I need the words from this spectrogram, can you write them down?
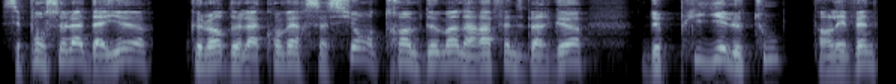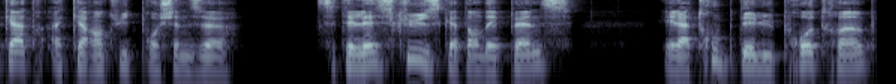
C'est pour cela d'ailleurs que lors de la conversation, Trump demande à Raffensberger de plier le tout dans les 24 à 48 prochaines heures. C'était l'excuse qu'attendait Pence et la troupe d'élus pro-Trump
